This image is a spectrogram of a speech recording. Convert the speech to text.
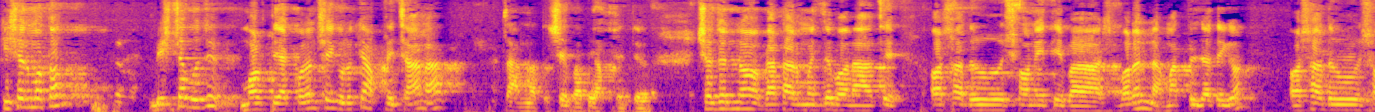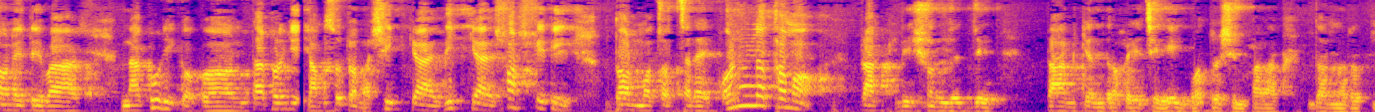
কিসের মতন? বিষ্ঠা বুঝে মল ত্যাগ করেন, সেগুলোকে আপনি চান আর চান না তো, সেভাবে আপনি সেজন্য গাথার মধ্যে বলা আছে, অসাধু শনিতে বাস। বলেন না মাতৃজাতিগণ? অসাধু শনিতে বাস না করি কখন? তারপরে কি নাম ছোট না? শিক্ষায়, দীক্ষায়, সংস্কৃতি, ধর্ম চর্চার এক অন্যতম প্রাকৃতিক সৌন্দর্যের প্রাণ কেন্দ্র হয়েছে এই ভদ্রসীন পাড়া ধর্মরত্ন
